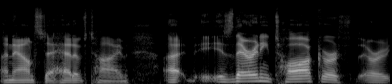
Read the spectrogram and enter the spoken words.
announced ahead of time. Uh, is there any talk or or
